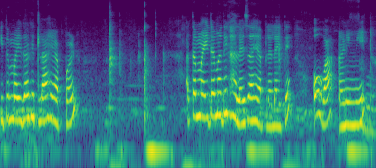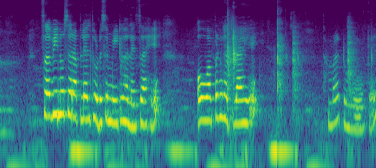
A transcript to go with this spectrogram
इथे मैदा घेतला आहे आपण. आता मैद्यामध्ये घालायचं आहे आपल्याला इथे ओवा आणि मीठ. चवीनुसार आपल्याला थोडंसं मीठ घालायचं आहे. ओवा पण घातला आहे. थांबा टू मिनिट काही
